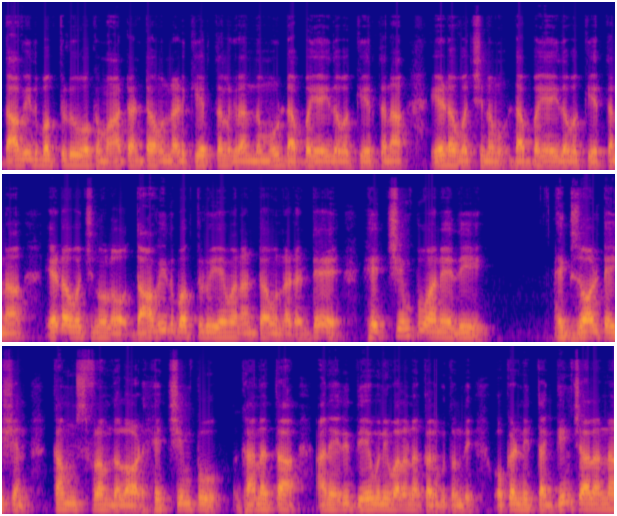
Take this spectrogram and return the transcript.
దావీదు భక్తుడు ఒక మాట అంటా ఉన్నాడు. కీర్తనల గ్రంథము డెబ్బై ఐదవ కీర్తన ఏడవ వచనము. డెబ్బై ఐదవ కీర్తన ఏడవ వచనంలో దావీదు భక్తుడు ఏమని అంటా ఉన్నాడంటే హెచ్చింపు అనేది exaltation comes from the Lord హెచ్చింపు ఘనత అనేది దేవుని వలన కలుగుతుంది. ఒకరిని తగ్గించాలన్నా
